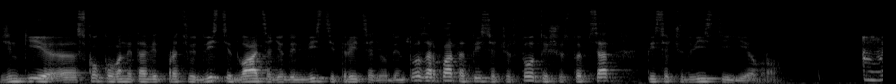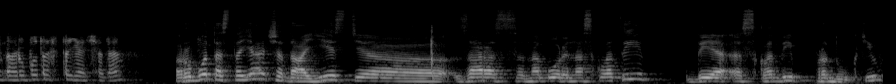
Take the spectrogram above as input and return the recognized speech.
жінки, е, скільки вони там відпрацюють, 220 годин, 230 годин, то зарплата 1100, 1150, 1200 євро. А робота стояча, да? Робота стояча, да, є зараз набори на склади, де склади продуктів.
